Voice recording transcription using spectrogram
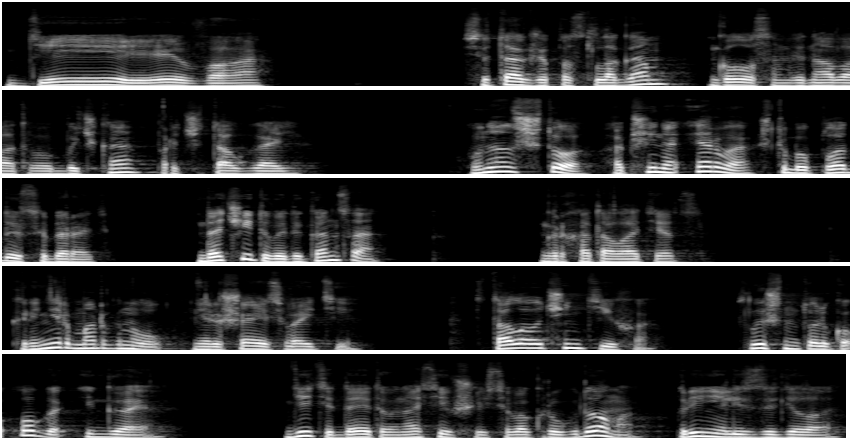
«Дерева». Все так же по слогам, голосом виноватого бычка, прочитал Гай. «У нас что, община Эрва, чтобы плоды собирать? Дочитывай до конца!» – грохотал отец. Кренир моргнул, не решаясь войти. Стало очень тихо. Слышно только Ога и Гая. Дети, до этого носившиеся вокруг дома, принялись за дела.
